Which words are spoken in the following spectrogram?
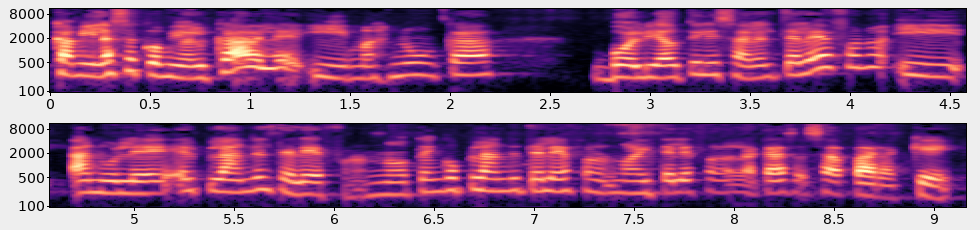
Camila se comió el cable y más nunca volví a utilizar el teléfono y anulé el plan del teléfono. No tengo plan de teléfono, no hay teléfono en la casa. O sea, ¿para qué?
